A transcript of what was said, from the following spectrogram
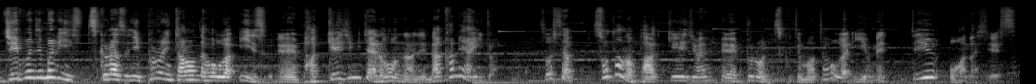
自分で無理に作らずにプロに頼んだ方がいいです。えー、パッケージみたいなもんなんで、中身はいいと。そしたら、外のパッケージはね、えー、プロに作ってもらった方がいいよねっていうお話です。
